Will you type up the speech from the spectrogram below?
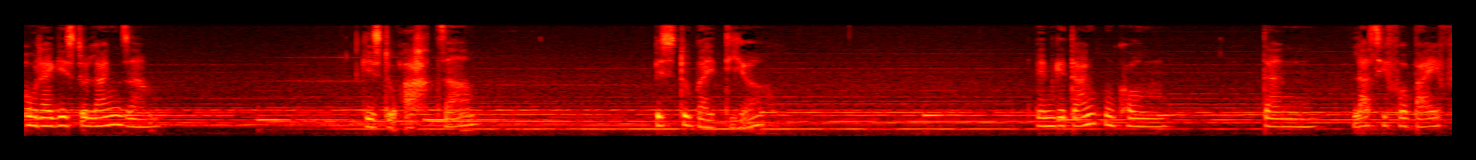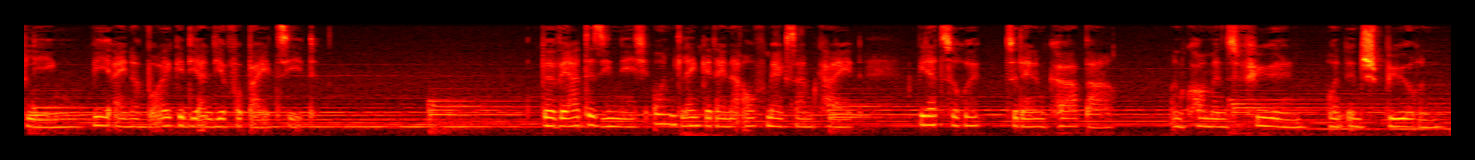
oder gehst du langsam? Gehst du achtsam? Bist du bei dir? Wenn Gedanken kommen, dann Lass sie vorbeifliegen wie eine Wolke, die an dir vorbeizieht. Bewerte sie nicht und lenke deine Aufmerksamkeit wieder zurück zu deinem Körper und komm ins Fühlen und ins Spüren.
